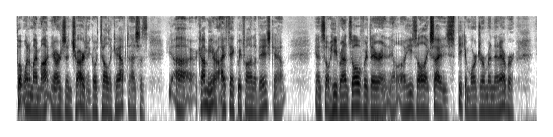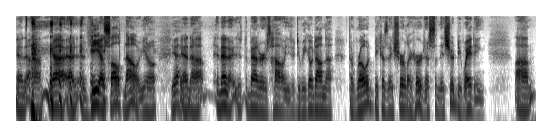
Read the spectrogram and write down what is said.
put one of my Montagnards in charge and go tell the captain, I says, uh, come here, I think we found a base camp. And so he runs over there, and you know, he's all excited. He's speaking more German than ever, and um, yeah, and, and V assault now, you know. Yeah. And uh, and then it, the matter is how do we go down the the road because they surely heard us and they should be waiting. Um,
